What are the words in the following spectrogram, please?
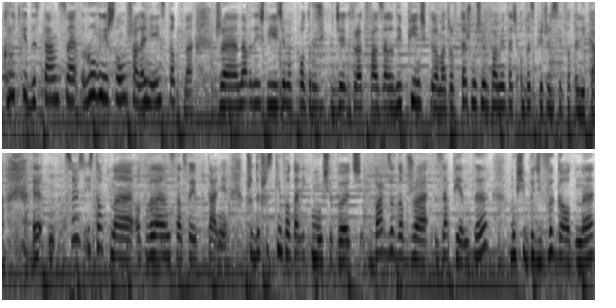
krótkie dystanse również są szalenie istotne, że nawet jeśli jedziemy w podróż, gdzie, która trwa zaledwie 5 km, też musimy pamiętać o bezpieczeństwie fotelika. E, co jest istotne, odpowiadając na Twoje pytanie? Przede wszystkim fotelik musi być bardzo dobrze zapięty, musi być wygodny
